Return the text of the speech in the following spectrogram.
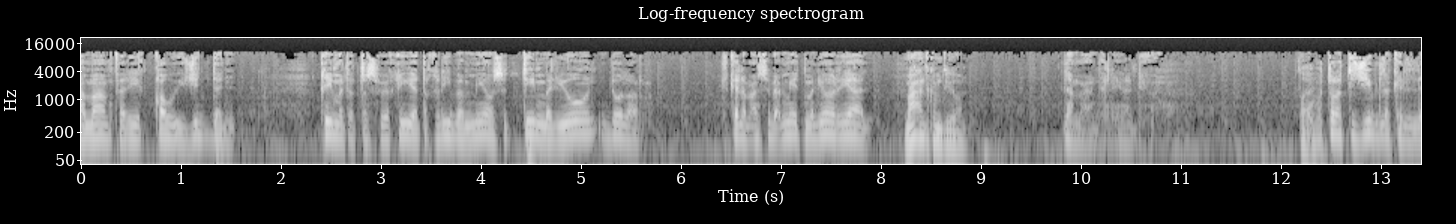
أمام فريق قوي جدا. قيمة التسويقية تقريبا 160 مليون دولار. تتكلم عن 700 مليون ريال. ما عندكم ديون؟ لا ما عند الهلال ديون. طيب. البطوله تجيب لك ال-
